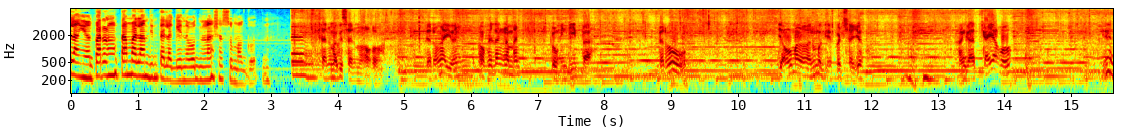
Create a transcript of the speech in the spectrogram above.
lang yun, parang tama lang din talaga yun, na wag na lang siya sumagot. Sana magustuhan mo ako. Pero ngayon, okay lang naman. Kung hindi pa. Pero, hindi ako mag, ano, mag-effort sa'yo. Hanggat kaya ko, yun.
